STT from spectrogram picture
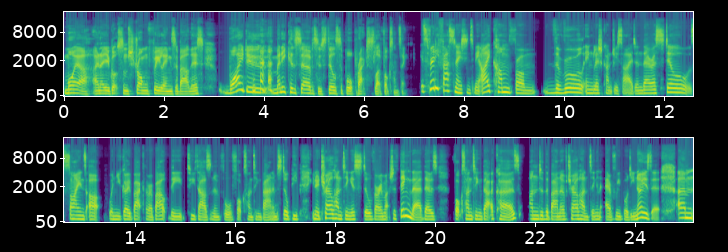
Moya, I know you've got some strong feelings about this. Why do many conservatives still support practice like fox hunting? It's really fascinating to me. I come from the rural English countryside, and there are still signs up when you go back there about the 2004 fox hunting ban and still people you know trail hunting is still very much a thing there. There's fox hunting that occurs under the banner of trail hunting and everybody knows it. Um,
